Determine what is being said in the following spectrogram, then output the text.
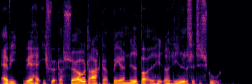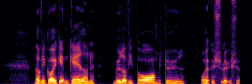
at vi ved at have iført os sørgedragter bærer nedbøjethed og lidelse til skue. Når vi går igennem gaderne, møder vi borgere med døde, rykkesløse,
